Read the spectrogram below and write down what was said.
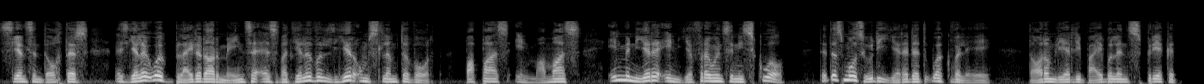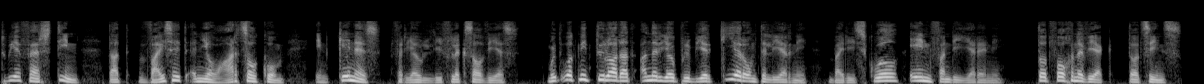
Seuns en dogters, is julle ook bly dat daar mense is wat julle wil leer om slim te word? Pappas en mammas en menere en juffrouens in die skool. Dit is mos hoe die Here dit ook wil hê. Daarom leer die Bybel in Spreuke 2 vers 10 dat wysheid in jou hart sal kom en kennis vir jou lieflik sal wees. Moet ook nie toelaat dat ander jou probeer keer om te leer nie by die skool en van die Here nie. Tot volgende week. Totsiens.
